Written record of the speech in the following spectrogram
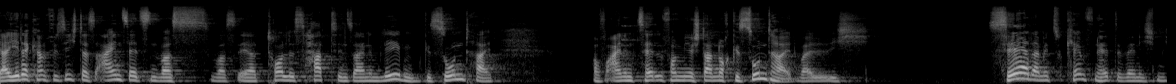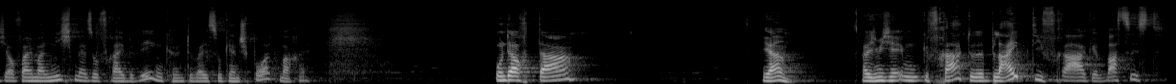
Ja, jeder kann für sich das einsetzen, was, was er Tolles hat in seinem Leben. Gesundheit. Auf einem Zettel von mir stand noch Gesundheit, weil ich sehr damit zu kämpfen hätte, wenn ich mich auf einmal nicht mehr so frei bewegen könnte, weil ich so gern Sport mache. Und auch da, ja, habe ich mich eben gefragt, oder bleibt die Frage, was ist,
